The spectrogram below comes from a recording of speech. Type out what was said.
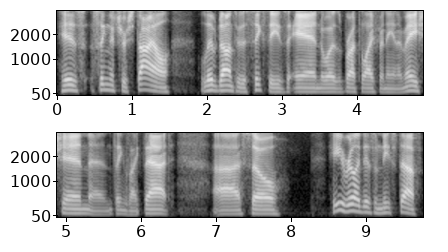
his signature style lived on through the 60s and was brought to life in animation and things like that. Uh, so he really did some neat stuff.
